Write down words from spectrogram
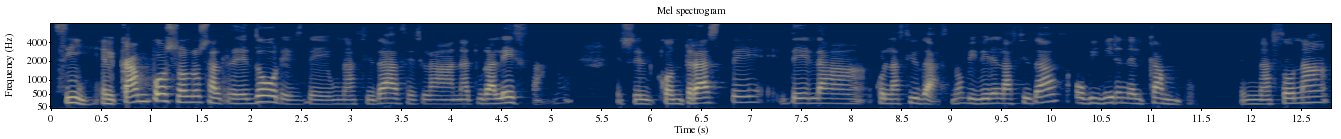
Sí, el campo son los alrededores de una ciudad, es la naturaleza, ¿no? es el contraste de la, con la ciudad, ¿no? vivir en la ciudad o vivir en el campo, en una zona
